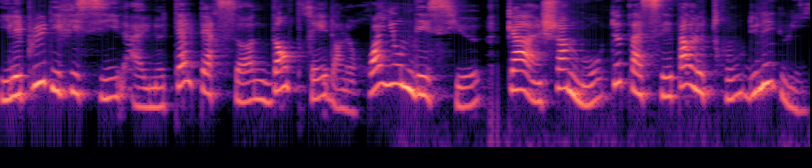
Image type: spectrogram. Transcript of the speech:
il est plus difficile à une telle personne d'entrer dans le royaume des cieux qu'à un chameau de passer par le trou d'une aiguille.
